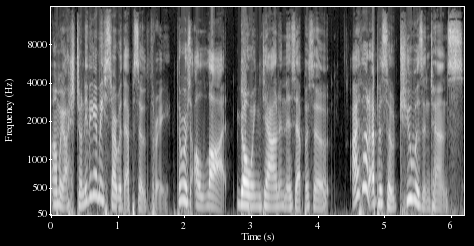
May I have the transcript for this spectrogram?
Oh my gosh, don't even get me started with episode three. There was a lot going down in this episode. I thought episode two was intense.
